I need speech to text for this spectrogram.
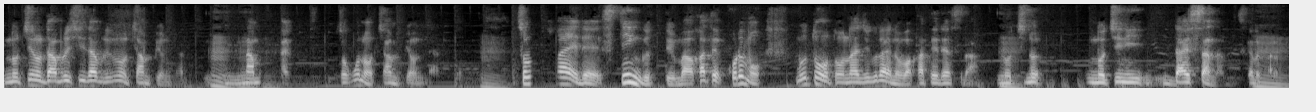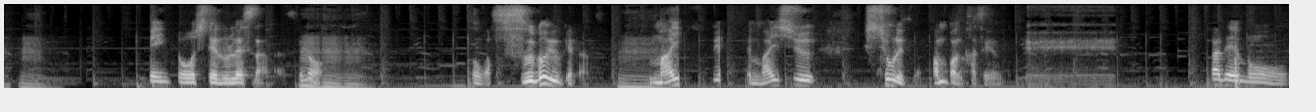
後の WCW のチャンピオンになって、うんうんうんそこのチャンピオンであって。うん。その前で、スティングっていう、まあ、若手、これも武藤と同じぐらいの若手レスラー、うん後の、後に大スターなんですけど、うん。うん。ペイントをしてるレスラーなんですけど、うんうんそこがすごい受けたんです。うん。毎週やって、毎週視聴率がパンパン稼げる。へ他でもう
